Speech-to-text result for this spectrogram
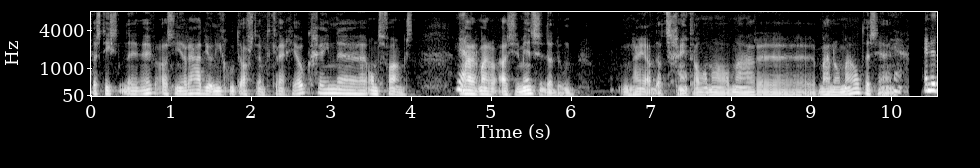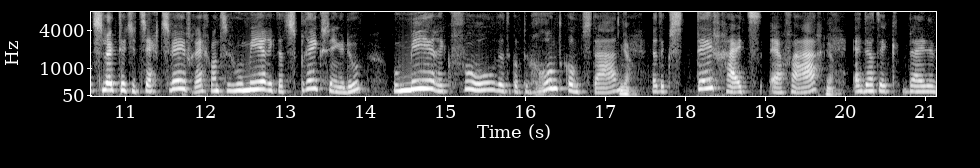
Dus die, eh, als je een radio niet goed afstemt, krijg je ook geen eh, ontvangst. Ja. Maar, maar als je mensen dat doen, nou ja, dat schijnt allemaal maar, eh, maar normaal te zijn. Ja. En het is leuk dat je het zegt zweverig, want hoe meer ik dat spreekzingen doe, hoe meer ik voel dat ik op de grond kom staan, Ja. dat ik stevigheid ervaar Ja. en dat ik bij de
